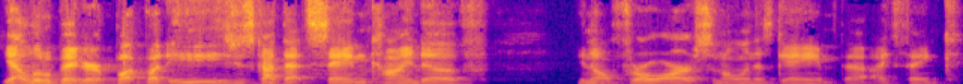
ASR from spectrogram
Yeah, a little bigger, but but he, he's just got that same kind of you know throw arsenal in his game that I think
